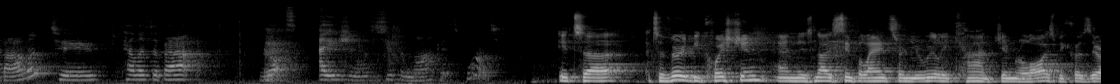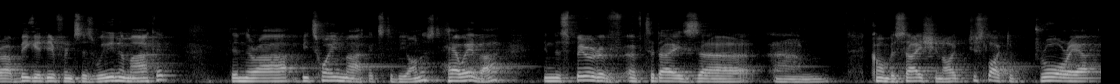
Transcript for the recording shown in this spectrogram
Bryan Balmer to tell us about what Asian supermarkets want. It's a, it's a very big question, and there's no simple answer, and you really can't generalise because there are bigger differences within a market than there are between markets, to be honest. However, in the spirit of, of today's uh, um, conversation, I'd just like to draw out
